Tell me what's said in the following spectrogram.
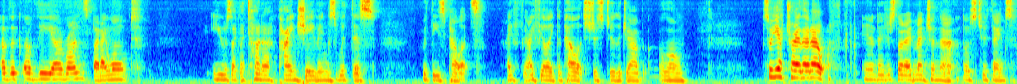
of the of the uh, runs but I won't use like a ton of pine shavings with this with these pellets. I, f- I feel like the pellets just do the job alone. So yeah try that out. And I just thought I'd mention that those two things.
